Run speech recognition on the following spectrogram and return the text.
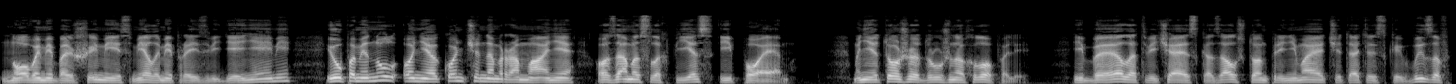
новыми большими и смелыми произведениями и упомянул о неоконченном романе, о замыслах пьес и поэм. Мне тоже дружно хлопали, и Б.Л., отвечая, сказал, что он принимает читательский вызов,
